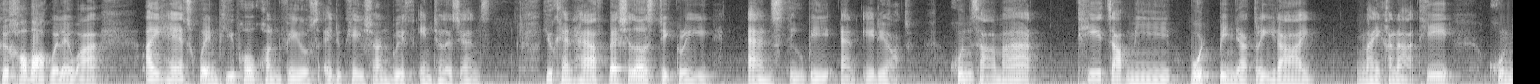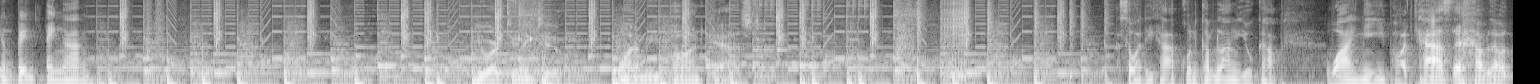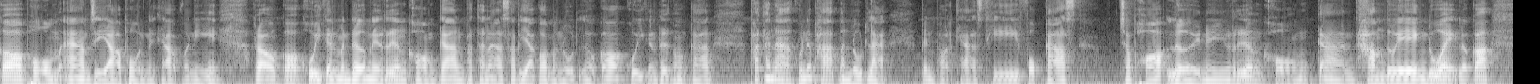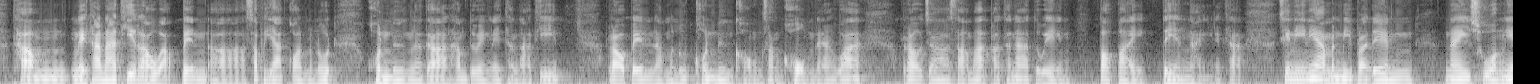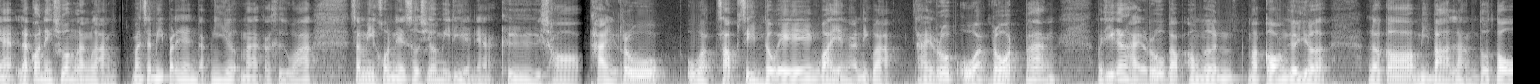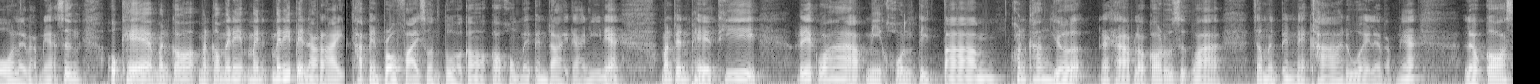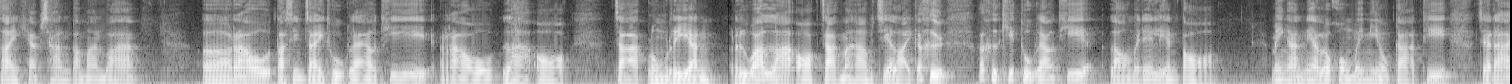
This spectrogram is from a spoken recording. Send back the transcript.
คือเขาบอกไว้เลยว่า I hate when people confuse education with intelligence you can have bachelor's degree and still be an idiot คุณสามารถที่จะมีวุฒิปริญญาตรีได้ ในขณะที่คุณยังเป็นไอ้งั่ง You are tuning to Why Me Podcast. สวัสดีครับ คุณกำลังอยู่กับ Why Me Podcast นะครับ แล้วก็ผมอาร์มชยาพลนะครับ วันนี้เราก็คุยกันเหมือนเดิมในเรื่องของการพัฒนาทรัพยากรมนุษย์ แล้วก็คุยกันเรื่องของการพัฒนาคุณภาพมนุษย์แหละ เป็นพอดแคสต์ที่โฟกัส เฉพาะเลยในเรื่องของการทำตัวเองด้วย แล้วก็ทำในฐานะที่เราแบบเป็นทรัพยากรมนุษย์คนหนึ่งแล้วก็ทำตัวเองในฐานะที่เราเป็นมนุษย์คนหนึ่งของสังคมนะว่าเราจะสามารถพัฒนาตัวเองต่อไปได้ยังไงนะครับทีนี้เนี่ยมันมีประเด็นในช่วงนี้แล้วก็ในช่วงหลังๆ มันจะมีประเด็นแบบนี้เยอะมากก็คือว่าจะมีคนในโซเชียลมีเดียเนี่ยคือชอบถ่ายรูป อวดทรัพย์สินตัวเองว่าอย่างนั้นดีกว่า ถ่ายรูปอวดรถบ้างบางทีก็ถ่ายรูปแบบเอาเงินมากองเยอะๆ แล้วก็มีบ้านหลังโตๆอะไรแบบนี้ซึ่งโอเคมันก็มันก็ไม่ได้ไม่ไม่ได้เป็นอะไร ถ้าเป็นโปรไฟล์ส่วนตัวก็ก็คงไม่เป็นไรแต่อันนี้เนี่ยมันเป็นเพจที่เรียกว่ามีคนติดตามค่อนข้างเยอะนะครับ แล้วก็รู้สึกว่าจะเหมือนเป็นแม่ค้าด้วยอะไรแบบเนี้ยแล้วก็ใส่แคปชั่นประมาณว่าเเราตัดสินใจถูกแล้วที่เราลาออก จากโรงเรียน หรือว่าลาออกจากมหาวิทยาลัยก็คือก็คือคิดถูกแล้วที่เราไม่ได้เรียนต่อ ไม่งั้นเนี่ยเราคงไม่มีโอกาสที่จะได้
